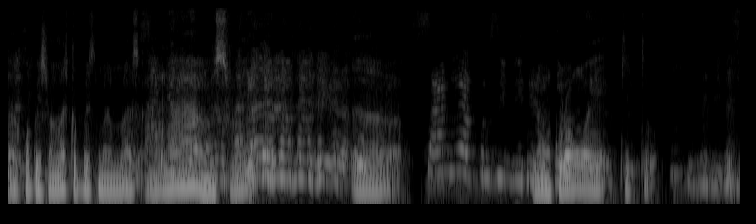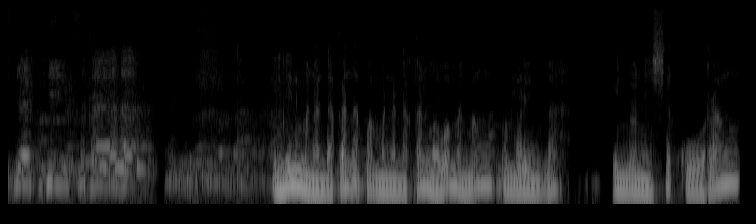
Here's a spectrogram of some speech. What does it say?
uh, covid 19 covid 19 alang geus we uh, nongkrong we gitu ini menandakan apa? Menandakan bahwa memang pemerintah Indonesia kurang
